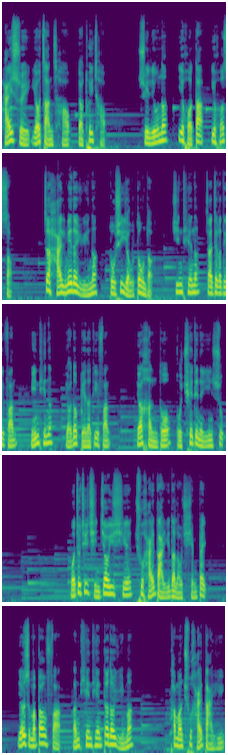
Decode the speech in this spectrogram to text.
海水有涨潮有退潮，水流呢一会儿大一会儿少。在海里面的鱼呢，都是游动的。今天呢，在这个地方，明天呢，游到别的地方，有很多不确定的因素。我就去请教一些出海打鱼的老前辈，有什么办法能天天钓到鱼吗？他们出海打鱼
